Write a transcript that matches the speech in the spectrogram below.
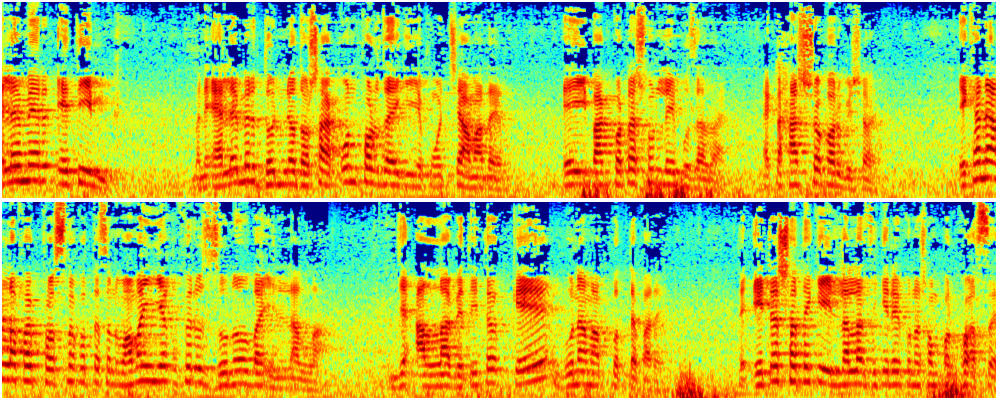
এলেমের এতিম মানে এলেমের দৈন্য দশা কোন পর্যায়ে গিয়ে পৌঁছছে আমাদের? এই বাক্যটা শুনলেই বোঝা যায়। একটা হাস্যকর বিষয়। এখানে আল্লাহ প্রশ্ন করতেছেন জুনো বা ইল্লাল্লাহ? যে আল্লাহ ব্যতীত কে গুনা মাফ করতে পারে? এটার সাথে কি ইল্লাল্লাহ জিকিরের কোন সম্পর্ক আছে?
